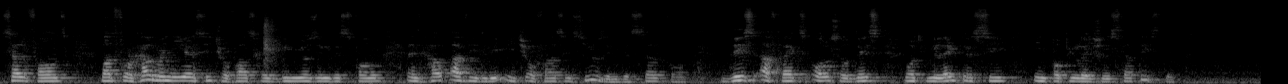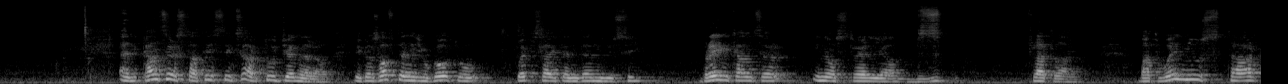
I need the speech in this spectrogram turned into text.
cell phones, but for how many years each of us has been using this phone and how avidly each of us is using this cell phone. This affects also this, what we later see in population statistics. And cancer statistics are too general because often you go to website and then you see brain cancer in Australia, flatline. But when you start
